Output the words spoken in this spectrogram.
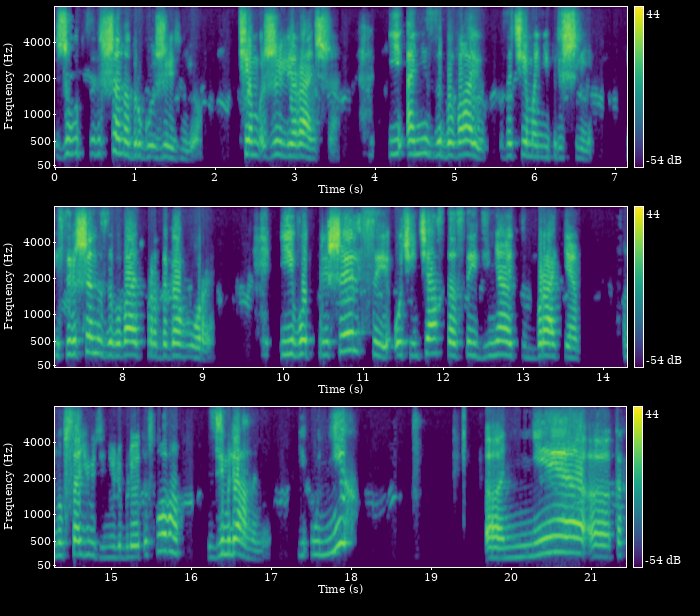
живут совершенно другой жизнью, чем жили раньше. И они забывают, зачем они пришли. И совершенно забывают про договоры. И вот пришельцы очень часто соединяются в браке, ну, в союзе, не люблю это слово, с землянами. И у них не, э, как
